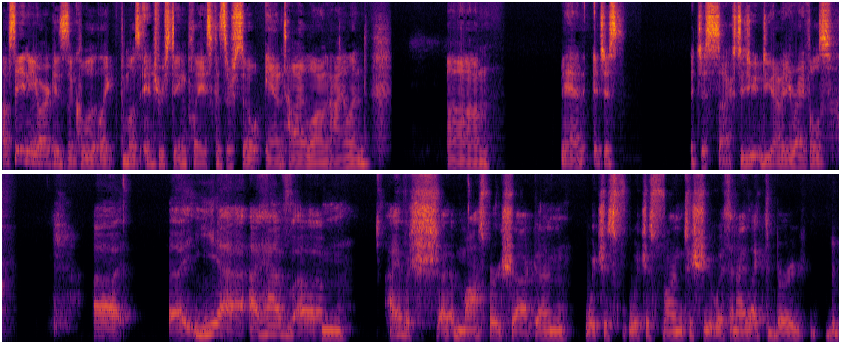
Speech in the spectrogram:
Upstate New Right. York is the cool, like the most interesting place because they're so anti Long Island. Um, man, it just it just sucks. Did you do you have any rifles? Uh, uh yeah, I have um I have a, sh- a Mossberg shotgun which is which is fun to shoot with and I like to bird to,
